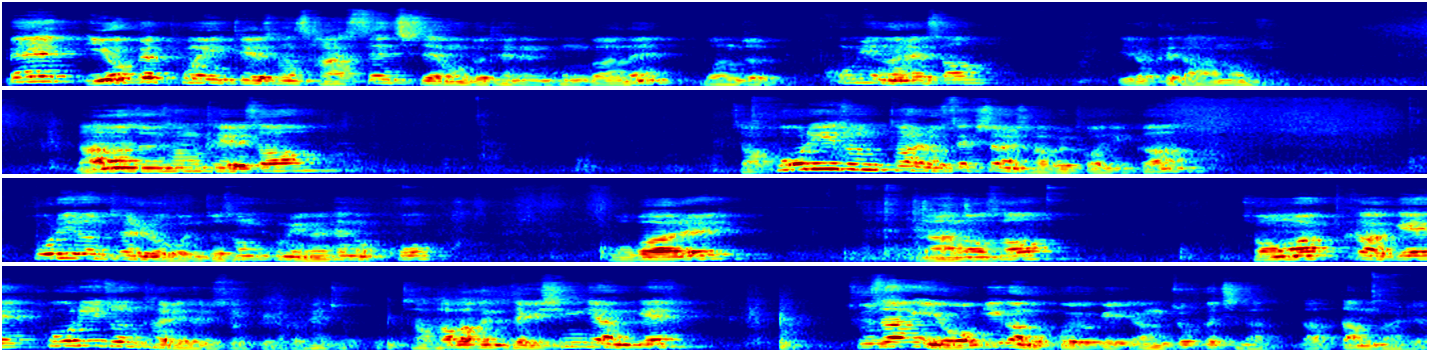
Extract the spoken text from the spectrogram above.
백, 이어백 포인트에서 한 4cm 정도 되는 공간을 먼저 코밍을 해서 이렇게 나눠줘. 나눠준 상태에서 자, 호리존탈로 섹션을 잡을 거니까 호리존탈로 먼저 선코밍을 해놓고 모발을 나눠서 정확하게 호리존탈이 될 수 있게끔 해줘. 자, 봐봐. 근데 되게 신기한 게 두상이 여기가 높고 여기 양쪽 끝이 낮, 낮단 말이야.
